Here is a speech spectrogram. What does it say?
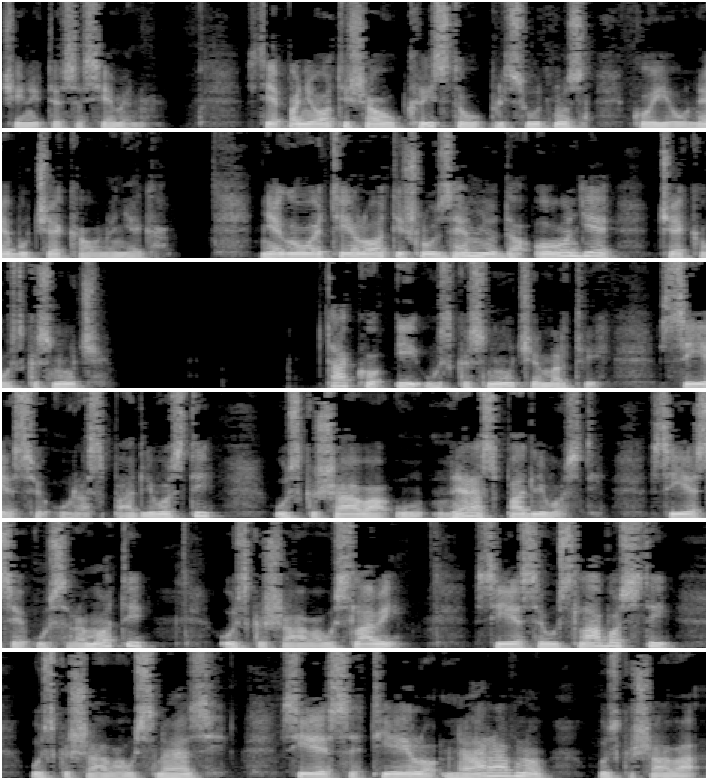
činite sa sjemenom. Stjepan je otišao u Kristovu prisutnost koji je u nebu čekao na njega. Njegovo je tijelo otišlo u zemlju da ondje čeka uskrsnuće. Tako i uskrsnuće mrtvih sije se u raspadljivosti, uskršava u neraspadljivosti, sije se u sramoti, uskršava u slavi, sije se u slabosti, uskršava u snazi, sije se tijelo naravno, uskršava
